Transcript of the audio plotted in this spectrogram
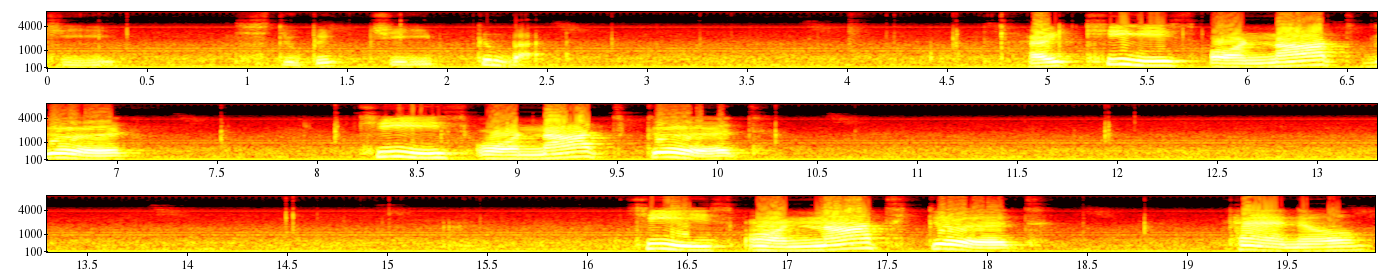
key. Stupid cheap Goomba. Her keys are not good. Keys are not good. keys are not good panel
